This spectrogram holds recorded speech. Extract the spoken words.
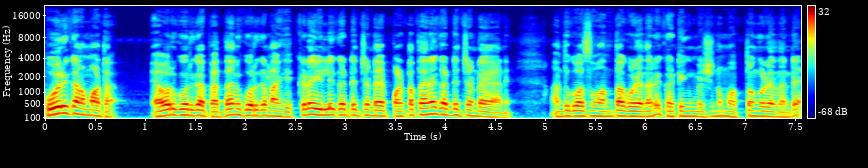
కోరిక అనమాట ఎవరి కోరిక? పెద్దాని కోరిక నాకు ఇక్కడే ఇల్లు కట్టించండి పట్టతైనా కట్టించండి అని. అందుకోసం అంతా కూడా ఏంటంటే కటింగ్ మిషన్ మొత్తం కూడా ఏంటంటే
